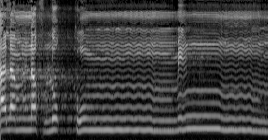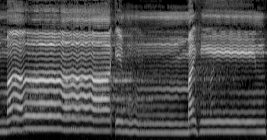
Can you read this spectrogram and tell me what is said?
ألم نخلقكم من ماء مهين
